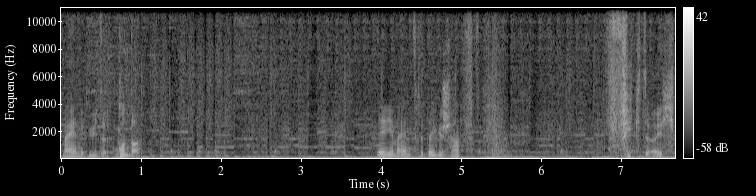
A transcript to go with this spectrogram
Meine Güte. Runter. Ne, die haben einen Drittel geschafft. Fickt euch.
